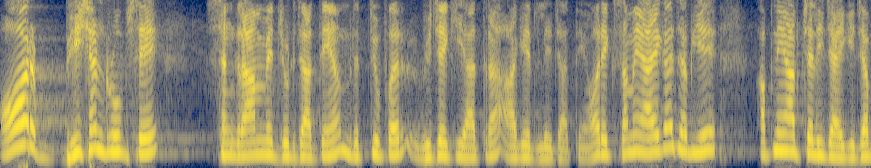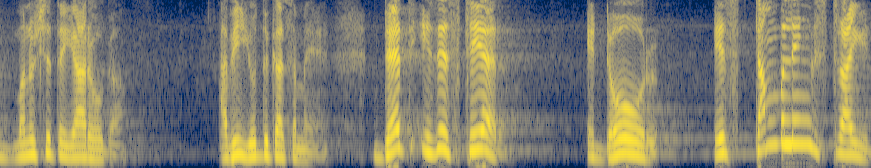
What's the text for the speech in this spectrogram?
और भीषण रूप से संग्राम में जुट जाते हैं, मृत्यु पर विजय की यात्रा आगे ले जाते हैं। और एक समय आएगा जब ये अपने आप चली जाएगी, जब मनुष्य तैयार होगा। अभी युद्ध का समय है। Death is a stair a door a stumbling stride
